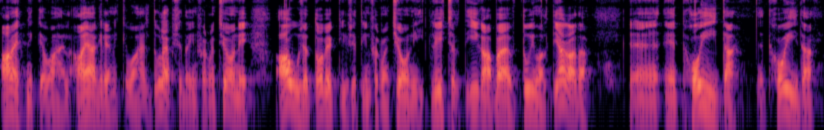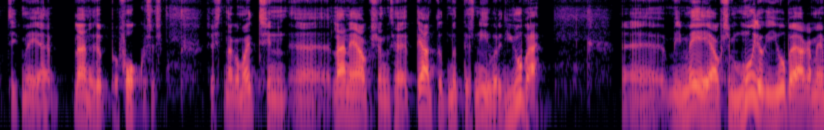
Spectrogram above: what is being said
ametnike vahel, ajakirjanike vahel tuleb seda informatsiooni, ausat, objektiivset informatsiooni lihtsalt iga päev tuimalt jagada. Et hoida, et hoida siis meie lääne sõpru fookuses, sest nagu ma ütlesin, lääne jaoks on see teatud mõttes niivõrd jube. Mis meie jaoks muidugi jube, aga me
